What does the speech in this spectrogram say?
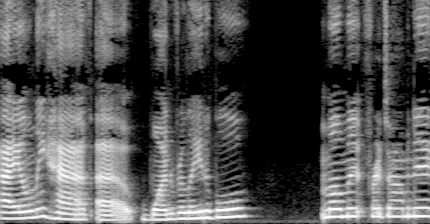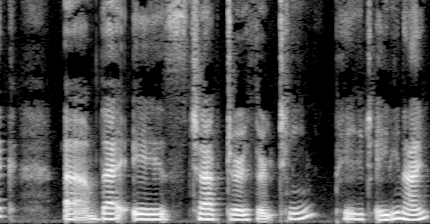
I only have uh, one relatable moment for Dominic. Um, that is chapter 13, page 89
